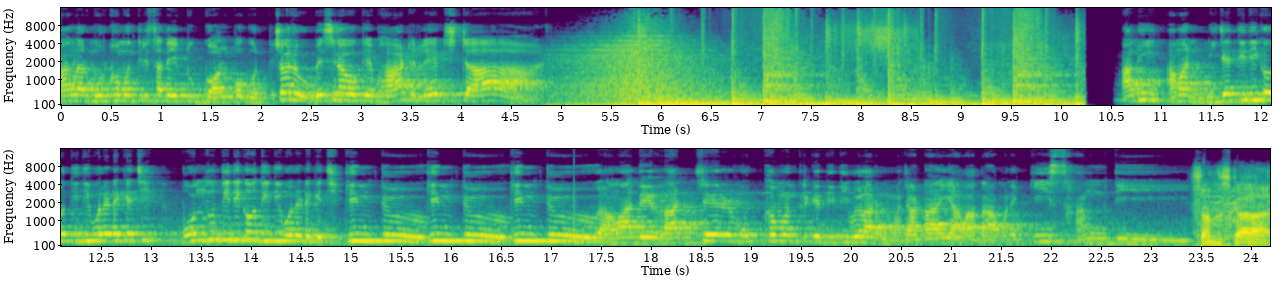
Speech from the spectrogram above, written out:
বাংলার মূর্খমন্ত্রীর সাথে একটু গল্প করতে। চলো বেশি না ওকে ভাট লেট স্টার্ট আমি আমার নিজের দিদিকেও দিদি বলে ডেকেছি বন্ধু দিদিকেও দিদি বলে ডেকেছি কিন্তু কিন্তু কিন্তু আমাদের রাজ্যের মুখ্যমন্ত্রীকে দিদি বলার মজাটাই আলাদা মানে কি শান্তি संस्कार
